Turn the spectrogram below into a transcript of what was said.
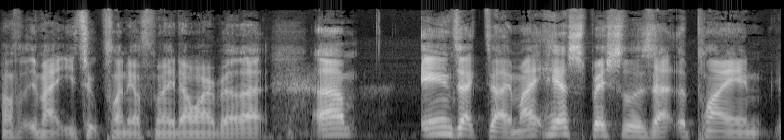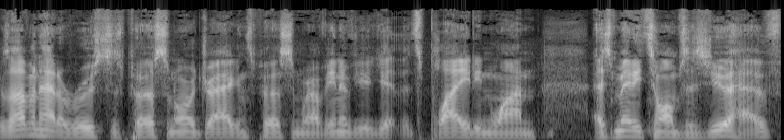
mate, you took plenty off me. Don't worry about that. Um, Anzac Day, mate. How special is that? The playing because I haven't had a Roosters person or a Dragons person where I've interviewed yet that's played in one as many times as you have.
